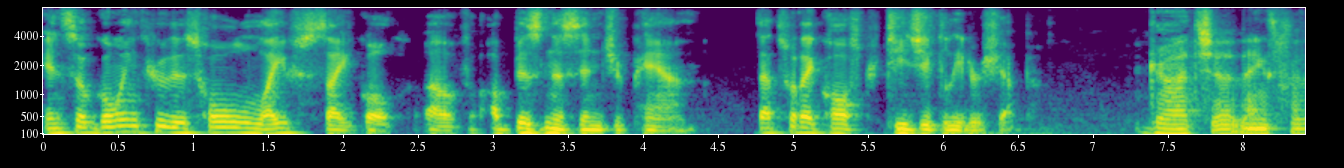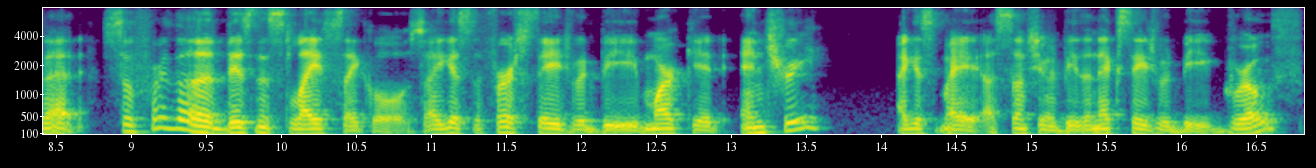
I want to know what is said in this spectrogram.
And so going through this whole life cycle of a business in Japan, that's what I call strategic leadership. Gotcha. Thanks for that. So for the business life cycle, so I guess the first stage would be market entry. I guess my assumption would be the next stage would be growth.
